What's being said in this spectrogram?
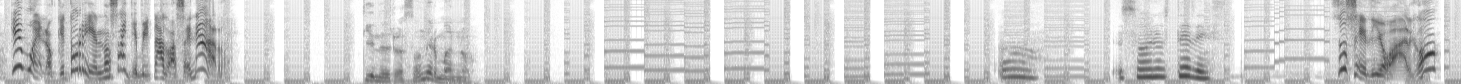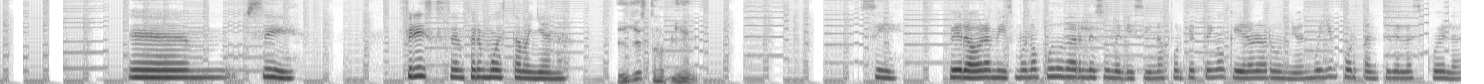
Qué bueno que Toriel nos haya invitado a cenar. Tienes razón, hermano. Oh, ¿son ustedes? ¿Sucedió algo? Em, sí. Frisk se enfermó esta mañana. Ella está bien. Sí, pero ahora mismo no puedo darle su medicina porque tengo que ir a una reunión muy importante de la escuela,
